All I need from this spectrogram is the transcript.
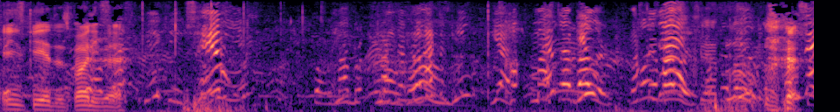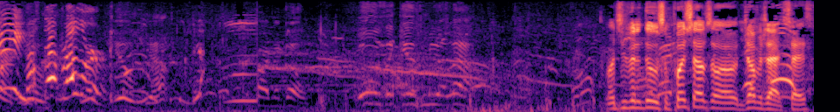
These kids is funny, man. Yeah, my stepbrother. My stepbrother. Stand below. Jose, my stepbrother. You, yeah. Starting to go. Moves it gives me a. What you finna do? Some push-ups or jumping jacks, Chayse?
